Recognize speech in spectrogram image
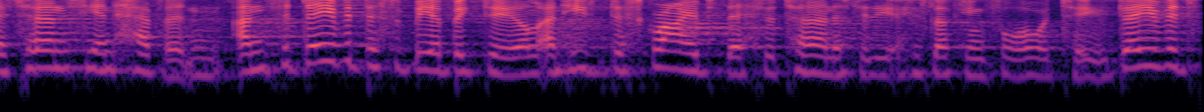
eternity in heaven. And for David, this would be a big deal, and he describes this eternity that he's looking forward to. David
